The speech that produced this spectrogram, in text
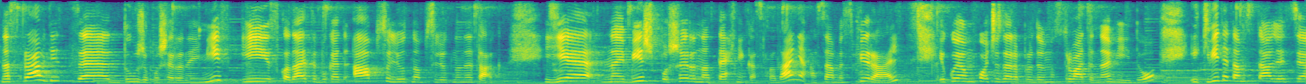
Насправді це дуже поширений міф, і складається букет абсолютно абсолютно не так. Є найбільш поширена техніка складання, а саме спіраль, яку я вам хочу зараз продемонструвати на відео. І квіти там ставляться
